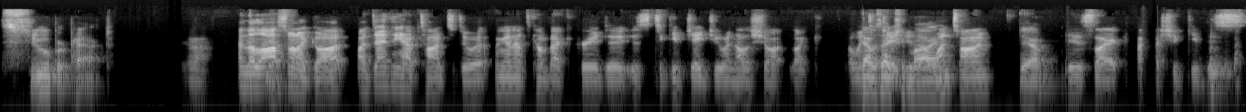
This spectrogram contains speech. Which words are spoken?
Super packed. Yeah. And the last one I got, I don't think I have time to do it. I'm gonna have to come back to Korea to is to give Jeju another shot. Like I went That was actually mine. one time. Yeah. It's like I should give this.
